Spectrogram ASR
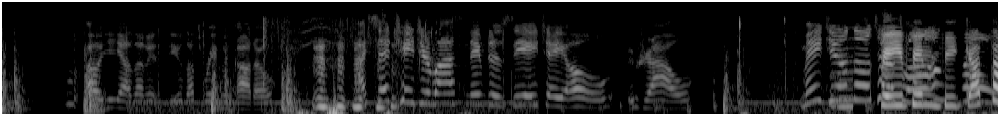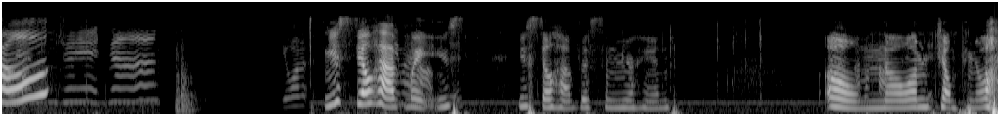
Mm, Oh yeah, that is you. That's Raven Gatto. I said change your last name to Z H A O. Zhao. Made you know Raven Bigato? You want You still have wait. You outfit? s- you still have this in your hand. Oh I'm no, I'm bitch. jumping off.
